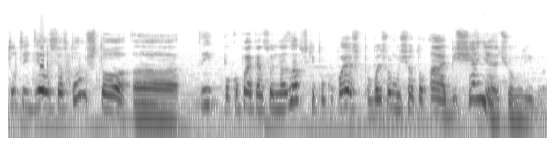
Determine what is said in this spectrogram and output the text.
тут и дело все в том, что э, ты, покупая консоль на запуске, покупаешь по большому счету а обещание о чем-либо.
